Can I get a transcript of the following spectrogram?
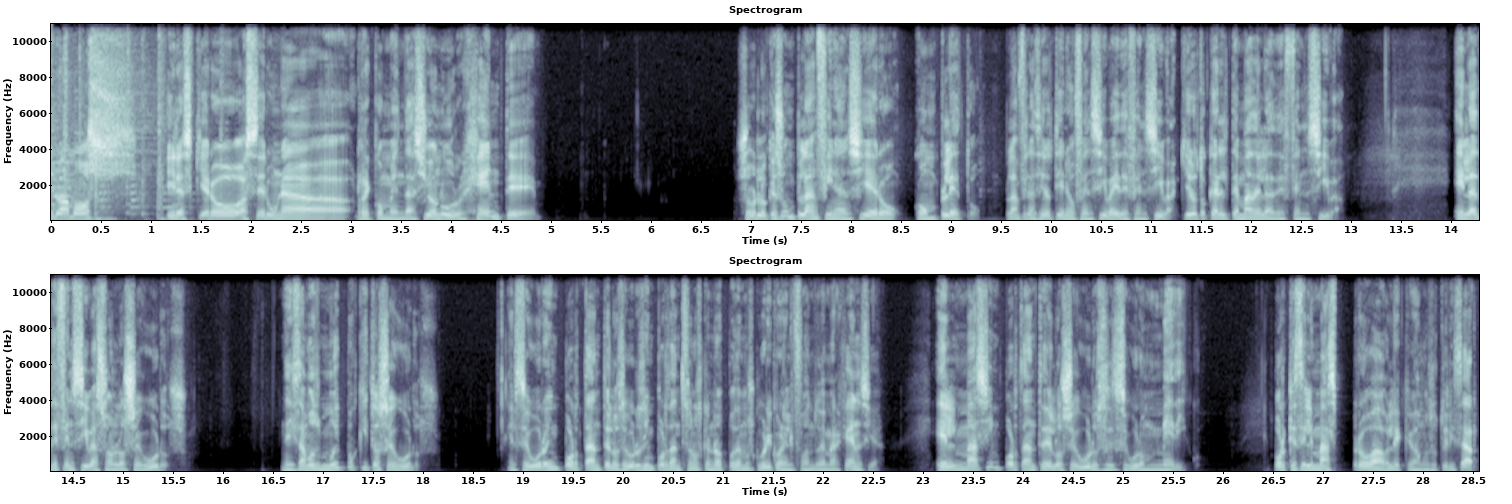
Continuamos y les quiero hacer una recomendación urgente sobre lo que es un plan financiero completo. Plan financiero tiene ofensiva y defensiva. Quiero tocar el tema de la defensiva. En la defensiva son los seguros. Necesitamos muy poquitos seguros. El seguro importante, los seguros importantes son los que no podemos cubrir con el fondo de emergencia. El más importante de los seguros es el seguro médico, porque es el más probable que vamos a utilizar.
